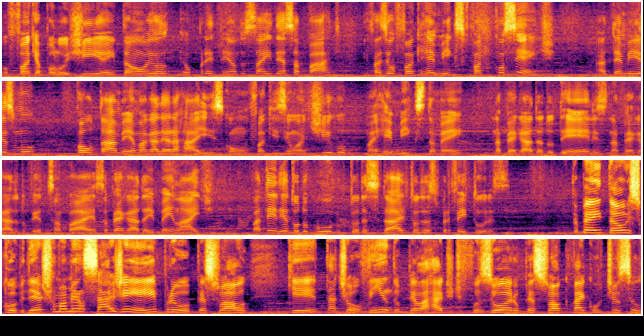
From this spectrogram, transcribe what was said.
o funk apologia. Então eu, eu pretendo sair dessa parte e fazer o funk remix, funk consciente. Até mesmo voltar mesmo a galera raiz com um funkzinho antigo, mas remix também, na pegada do Denis, na pegada do Pedro Sampaio, essa pegada aí bem light, para atender todo o público, toda a cidade, todas as prefeituras. Muito bem, então, Scooby, deixa uma mensagem aí pro pessoal que tá te ouvindo pela Rádio Difusora, o pessoal que vai curtir o seu,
